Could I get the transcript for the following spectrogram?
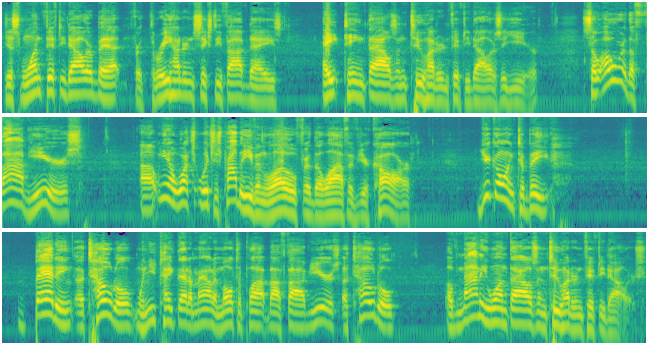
Just one $50 bet for 365 days, $18,250 a year. So over the five years, uh, you know, which, which is probably even low for the life of your car, you're going to be betting a total, when you take that amount and multiply it by five years, a total of $91,250.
